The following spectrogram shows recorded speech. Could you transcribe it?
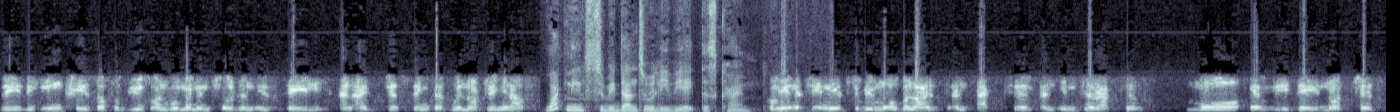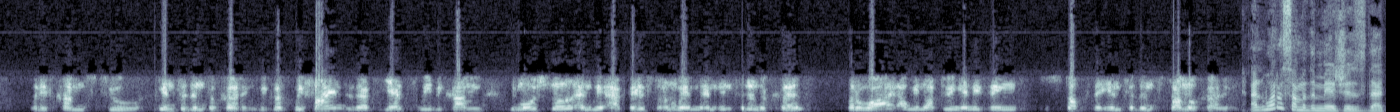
The, the increase of abuse on women and children is daily. And I just think that we're not doing enough. What needs to be done to alleviate this crime? Community needs to be mobilized and active and interactive more every day, not just comes to incidents occurring. Because we find that, yes, we become emotional and we act based on when an incident occurs, but why are we not doing anything to stop the incidents from occurring? And what are some of the measures that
